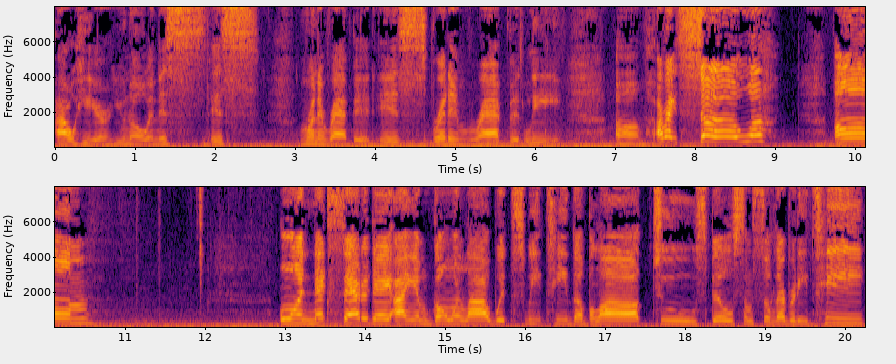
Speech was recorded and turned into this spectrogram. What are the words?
out here, you know, and it's, it's, running rapid, is spreading rapidly. Um, all right, so um on next Saturday, I am going live with Sweet Tea the blog to spill some celebrity tea.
